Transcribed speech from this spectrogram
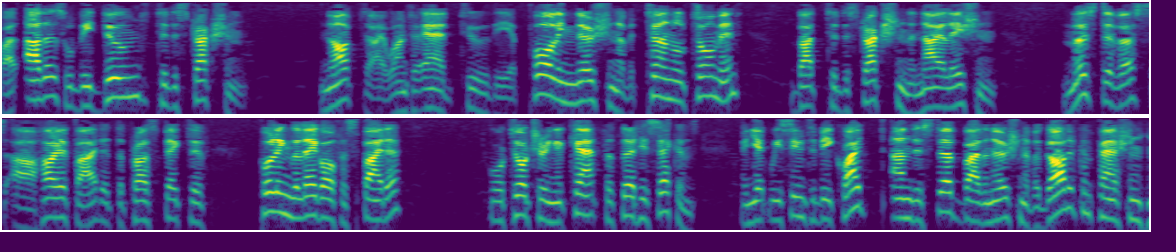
while others will be doomed to destruction. Not, I want to add, to the appalling notion of eternal torment, but to destruction, annihilation. Most of us are horrified at the prospect of pulling the leg off a spider or torturing a cat for 30 seconds, and yet we seem to be quite undisturbed by the notion of a God of compassion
